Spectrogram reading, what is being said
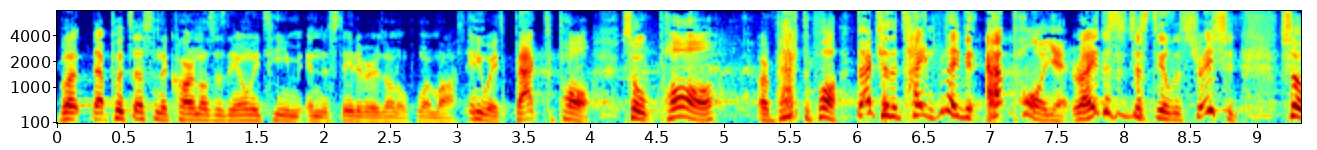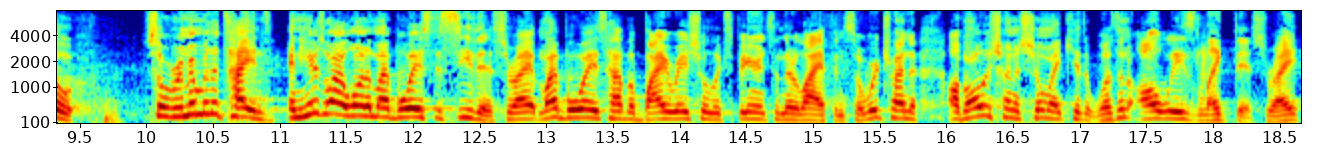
But that puts us in the Cardinals as the only team in the state of Arizona with one loss. Anyways, back to Paul. So, Paul, or back to Paul, back to the Titans. We're not even at Paul yet, right? This is just the illustration. So, so remember the Titans. And here's why I wanted my boys to see this, right? My boys have a biracial experience in their life. And so we're trying to, I'm always trying to show my kids it wasn't always like this, right?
